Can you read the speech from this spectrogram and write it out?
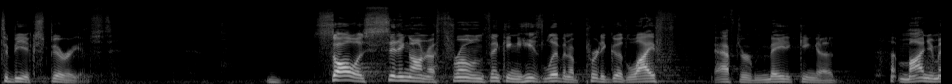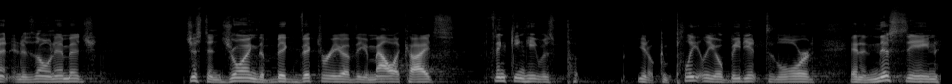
to be experienced. Saul is sitting on a throne thinking he's living a pretty good life after making a monument in his own image, just enjoying the big victory of the Amalekites, thinking he was you know, completely obedient to the Lord. And in this scene,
